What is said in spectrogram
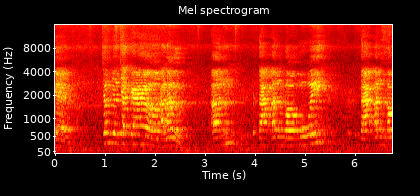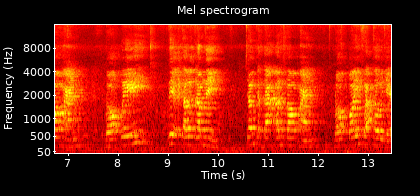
យ៉ែអញ្ចឹងយើងចាត់ការឥឡូវ n តា n ដក1តា n ដកម៉ានដក2នេះទៅត្រឹមនេះអញ្ចឹងកតា n ដកម៉ានដក3បាក់តូយ៉ែ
